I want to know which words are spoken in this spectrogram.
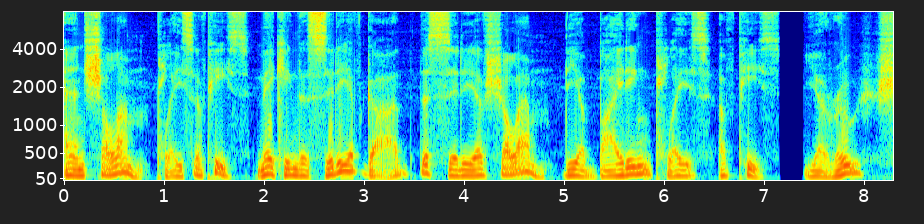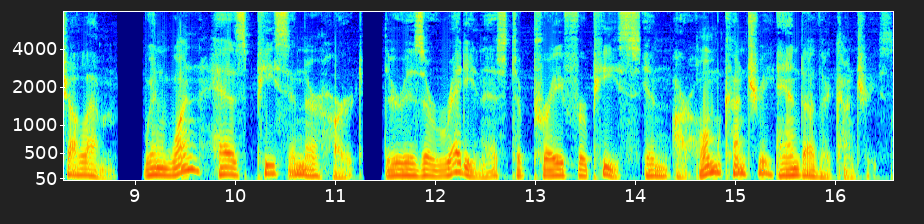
and Shalom, place of peace, making the city of God the city of Shalom, the abiding place of peace. Yerushalem. When one has peace in their heart, there is a readiness to pray for peace in our home country and other countries.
